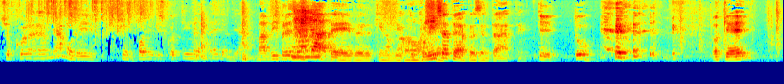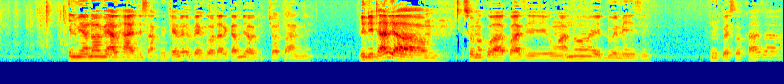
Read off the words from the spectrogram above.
Cioccolato, abbiamo dei, un po' di biscottini da tè li abbiamo. Ma vi presentate per chi non vi No, conosce? comincia te a presentarti. Chi? Tu. Ok. Il mio nome è Alhaji Sankunkebe, vengo dal Gambia, ho 18 anni. In Italia mm, sono qua quasi un anno e due mesi. In questa casa?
